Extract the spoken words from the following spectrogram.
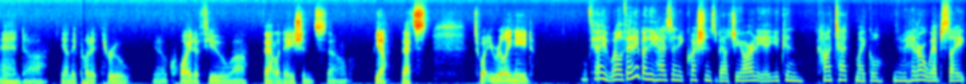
and uh, you know they put it through you know quite a few uh, validations. So you know that's it's what you really need. Okay. Well, if anybody has any questions about Giardia, you can contact Michael. You know, hit our website,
